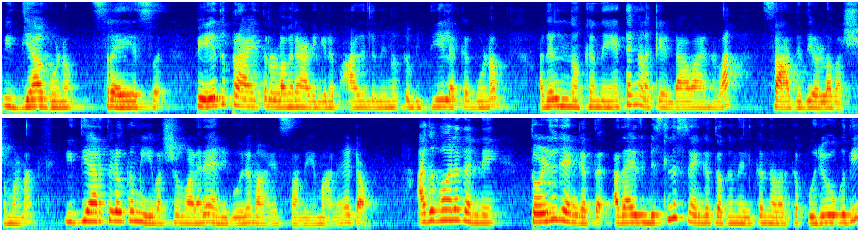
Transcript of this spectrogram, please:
വിദ്യാഗുണം ശ്രേയസ് ഏത് പ്രായത്തിലുള്ളവരാണെങ്കിലും അതിൽ നിങ്ങൾക്ക് വിദ്യയിലൊക്കെ ഗുണം അതിൽ നിന്നൊക്കെ നേട്ടങ്ങളൊക്കെ ഉണ്ടാവാനുള്ള സാധ്യതയുള്ള വർഷമാണ്. വിദ്യാർത്ഥികൾക്കും ഈ വർഷം വളരെ അനുകൂലമായ സമയമാണ് കേട്ടോ. അതുപോലെ തന്നെ തൊഴിൽ രംഗത്ത് അതായത് ബിസിനസ് രംഗത്തൊക്കെ നിൽക്കുന്നവർക്ക് പുരോഗതി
